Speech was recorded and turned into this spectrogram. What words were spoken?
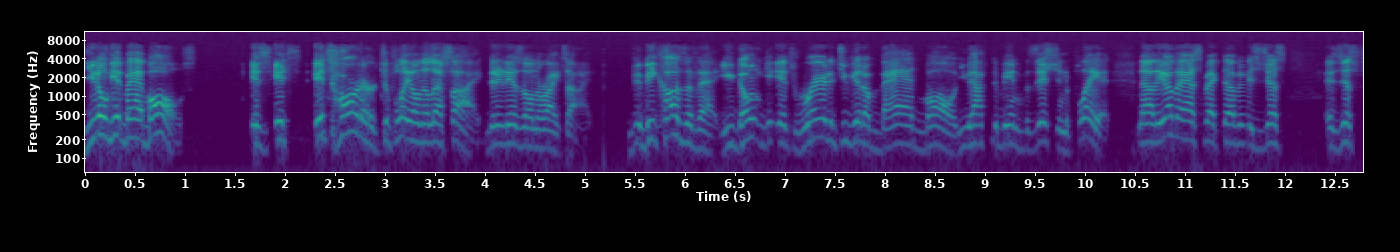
you don't get bad balls. It's it's it's harder to play on the left side than it is on the right side because of that. You don't get, it's rare that you get a bad ball. You have to be in position to play it. Now the other aspect of it is just is just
